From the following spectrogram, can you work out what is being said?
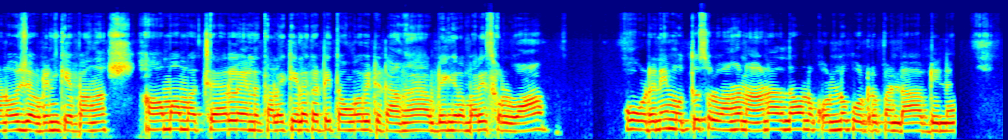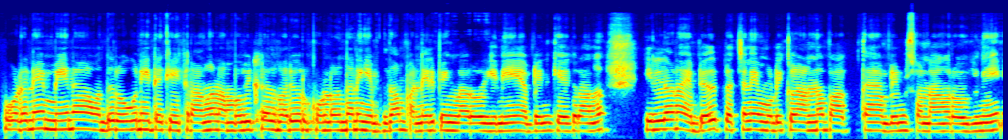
மனோஜ் அப்படின்னு கேட்பாங்க. ஆமாமா சேர்ல என்ன தலைக்கீழ கட்டி தொங்க விட்டுட்டாங்க அப்படிங்கிற மாதிரி சொல்லுவான். உடனே முத்து சொல்லுவாங்க நானா இருந்தா உன்னை கொன்னு போட்டிருப்பேன்டா அப்படின்னு. உடனே மீனா வந்து ரோகிணிகிட்ட கேக்குறாங்க நம்ம வீட்டுல அது மாதிரி ஒரு பொண்ணு இருந்தா நீங்க இப்படிதான் பண்ணிருப்பீங்களா ரோகிணி? அப்படின்னு கேக்குறாங்க. இல்ல நான் எப்படியாவது பிரச்சனையை முடிக்கலாம்னு தான் பார்த்தேன் அப்படின்னு சொன்னாங்க ரோகிணி.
